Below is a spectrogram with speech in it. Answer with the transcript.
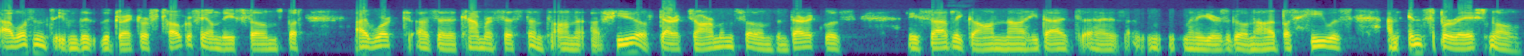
I wasn't even the, the director of photography on these films, but I worked as a camera assistant on a, few of Derek Jarman's films, and Derek was he's sadly gone now. He died uh, many years ago now, but he was an inspirational.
